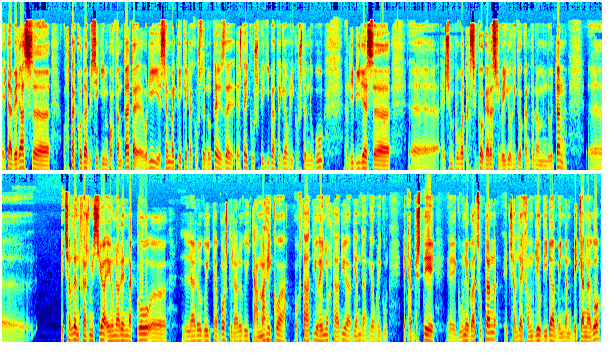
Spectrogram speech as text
Eta beraz, hortako da biziki importanta, eta hori zenbakiek erakusten dute, ez da, ez da ikuspegi bat gaur ikusten dugu, adibidez, uh, uh, bat hartzeko garazi behigoriko kantonamenduetan, uh, etxalden transmisioa egunaren dako uh, laro goita bost, laro goita amarrekoa orta adio, hein orta adio abian da gaur egun. Eta beste uh, gune batzutan etxaldeak handio dira behinan bekanago,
